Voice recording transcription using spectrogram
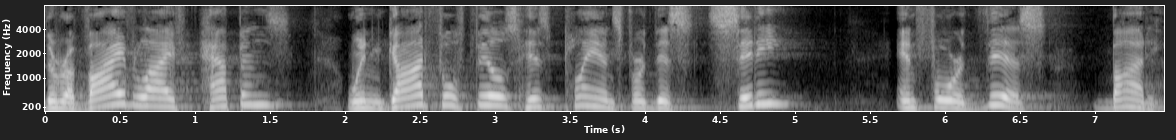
The revived life happens when God fulfills his plans for this city and for this body.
